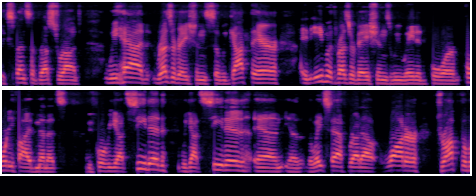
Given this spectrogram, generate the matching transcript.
expensive restaurant. We had reservations, so we got there, and even with reservations, we waited for 45 minutes before we got seated. We got seated, and you know the wait staff brought out water, dropped the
